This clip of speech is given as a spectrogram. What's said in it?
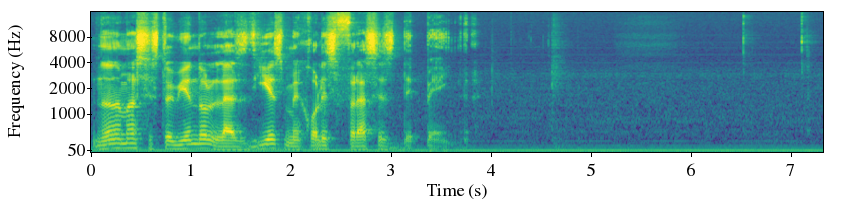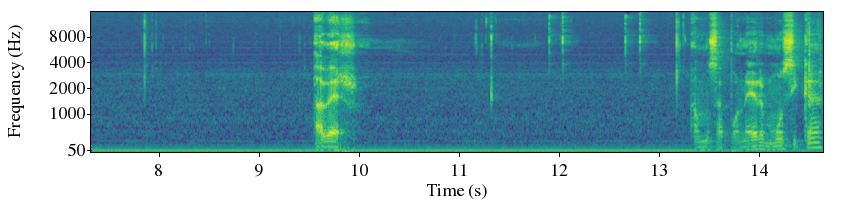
Nada más estoy viendo las 10 mejores frases de Payne. A ver. Vamos a poner música.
